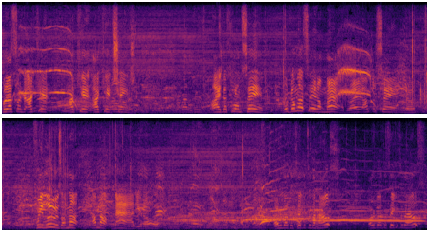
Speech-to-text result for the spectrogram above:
But that's not. I can't. I can't. I can't change it. I. That's what I'm saying. Look, I'm not saying I'm mad, right? I'm just saying, you know, if we lose, I'm not. I'm not mad, you know. Are we about to take it to the house? Are we about to take it to the house?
